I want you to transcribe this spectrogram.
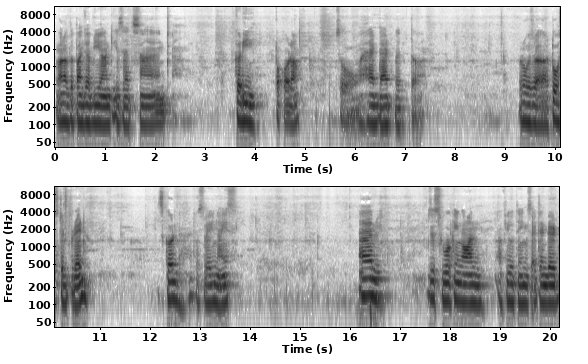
one of the punjabi aunties had sent curry pakoda. So I had that with uh, rose uh, toasted bread. It's good. It was very nice. And just working on a few things. Attended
